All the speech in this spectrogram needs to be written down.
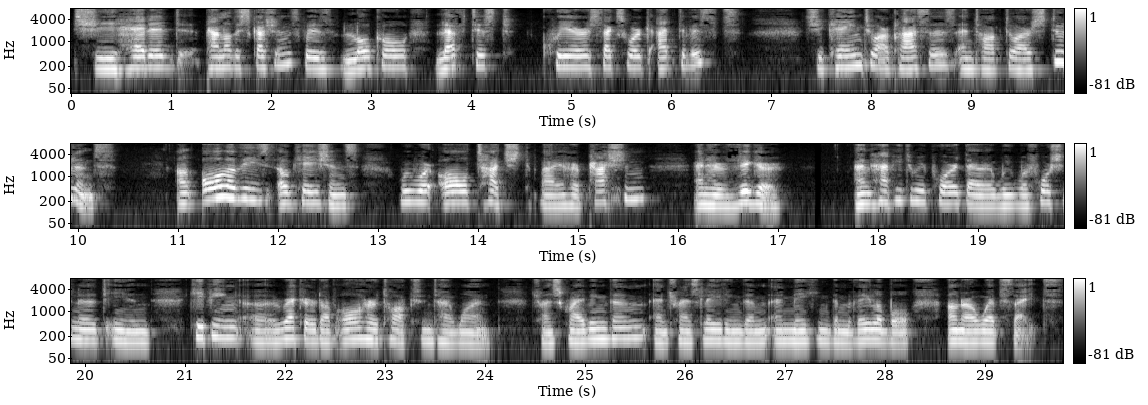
She headed panel discussions with local leftist queer sex work activists. She came to our classes and talked to our students. On all of these occasions, we were all touched by her passion and her vigor. I'm happy to report that we were fortunate in keeping a record of all her talks in Taiwan, transcribing them and translating them and making them available on our website.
